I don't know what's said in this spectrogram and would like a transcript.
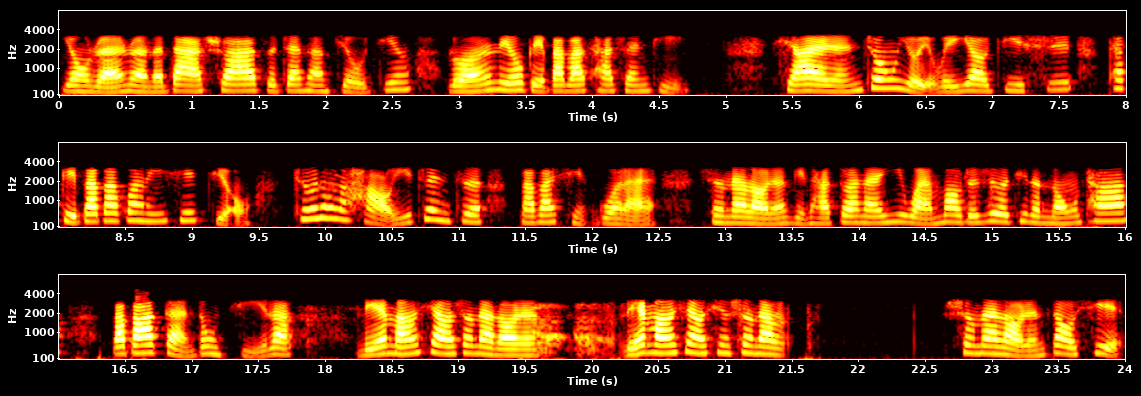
用软软的大刷子蘸上酒精，轮流给爸爸擦身体。小矮人中有一位药剂师，他给爸爸灌了一些酒，折腾了好一阵子，爸爸醒过来。圣诞老人给他端来一碗冒着热气的浓汤，爸爸感动极了。连忙向圣诞老人，连忙向姓圣诞圣诞老人道谢。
